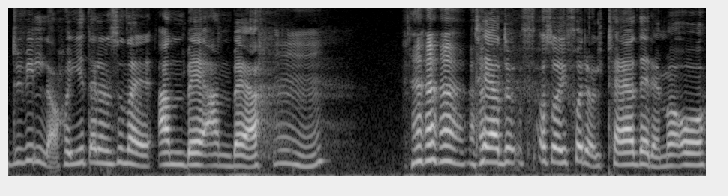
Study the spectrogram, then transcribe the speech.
du ville ha gitt? Eller en sånn der NB, NB? Mhm. Til du, altså i forhold til det med å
